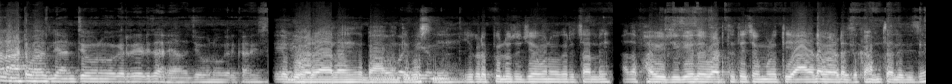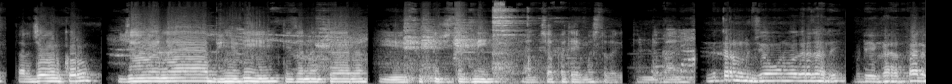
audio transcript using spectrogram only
मित्रांनो आठ वाजले आणि जेवण वगैरे रेडी झाले. आता जेवण वगैरे करायचं. भोऱ्या आला बाबा ते बसले. इकडे पिलूचं जेवण वगैरे चाललंय. आता फाईव्ह जी गेलंय वाटतं त्याच्यामुळे ती आरडा वारडाचं काम चाललंय तिचं. तर जेवण करू. जेवायला भेंडी त्याच्यानंतर ही सुट्टीची चटणी आणि चपाती आहे मस्त पैकी. थंड पाणी. मित्रांनो जेवण वगैरे झाले बट हे घरात पाहिलं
